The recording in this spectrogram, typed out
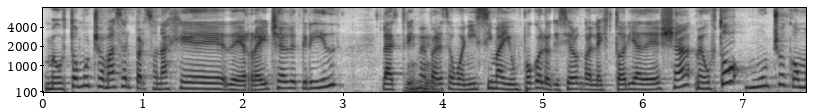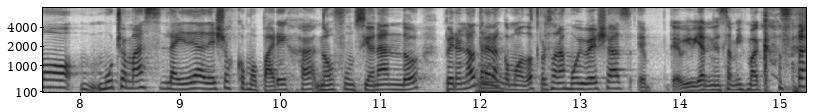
me gustó mucho más el personaje de Rachel Greed. La actriz me parece buenísima y un poco lo que hicieron con la historia de ella. Me gustó mucho como, mucho más la idea de ellos como pareja, no funcionando, pero en la otra eran como dos personas muy bellas eh, que vivían en esa misma casa.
